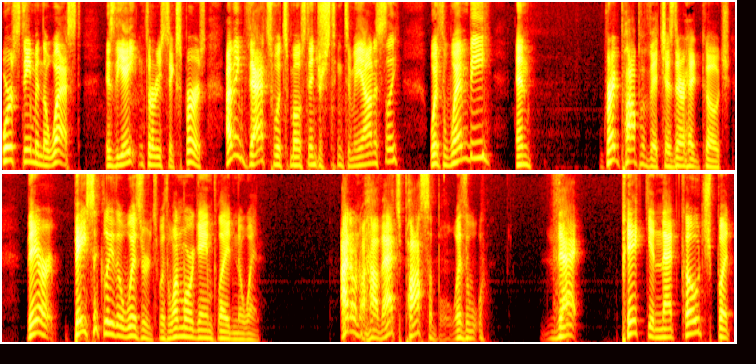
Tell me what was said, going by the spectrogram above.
Worst team in the West is the eight and 36 Spurs. I think that's what's most interesting to me, honestly. With Wemby and Gregg Popovich as their head coach, they are basically the Wizards with one more game played and a win. I don't know how that's possible with that pick and that coach, but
